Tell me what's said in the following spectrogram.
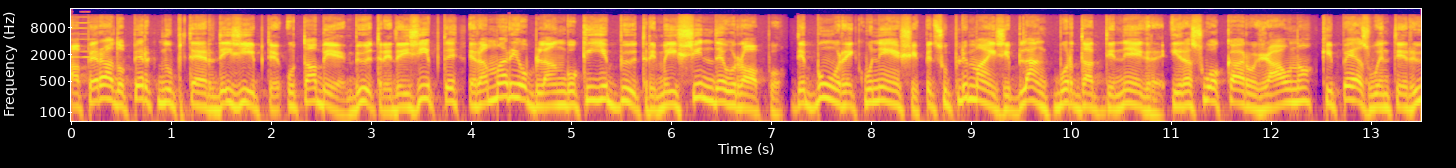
Apperado per knupter d'Egipte u tabi bytri d'Egipte era Mario Blanco che je bytri me ishin d'Europo. De bun recunesci pe su plumaggi blanc bordat de negre era suo caro jauno che peso enteru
